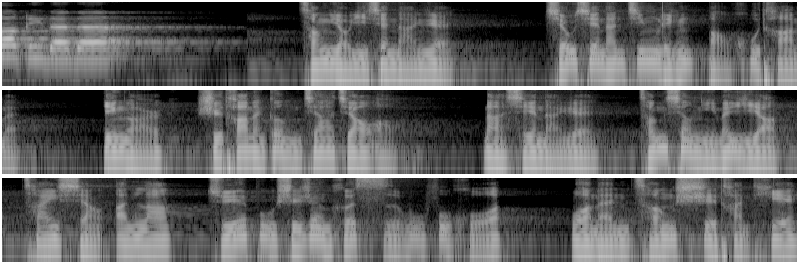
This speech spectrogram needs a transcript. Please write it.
قددا 曾有一些男人 求些男精灵保护他们，因而使他们更加骄傲。那些男人曾像你们一样猜想安拉绝不使任何死物复活。我们曾试探天，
